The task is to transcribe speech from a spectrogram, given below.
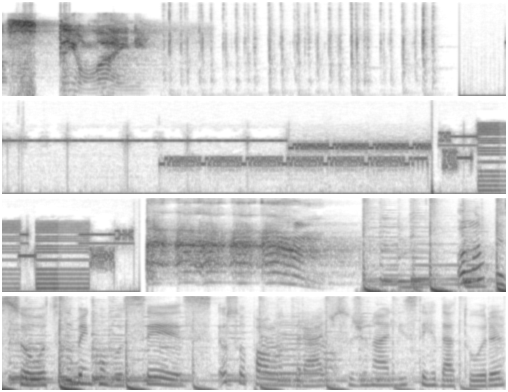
Mas tem online? Olá, pessoas, tudo bem com vocês? Eu sou Paula Andrade, sou jornalista e redatora.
